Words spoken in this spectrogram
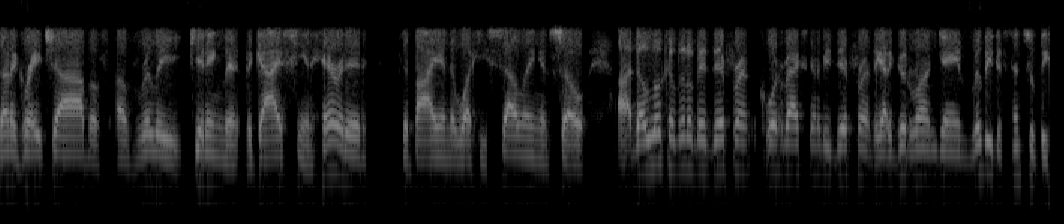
done a great job of of really getting the the guys he inherited to buy into what he's selling. And so uh, they'll look a little bit different. Quarterback's going to be different. They got a good run game, really defensively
